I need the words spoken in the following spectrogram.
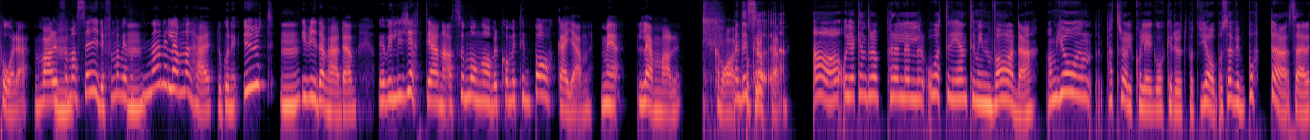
på det, varför Mm. man säger det, för man vet Mm. att när ni lämnar här, då går ni ut Mm. i vida världen. Och jag vill jättegärna att så många av er kommer tillbaka igen med lemmar kvar på så- kroppen. Ja, och jag kan dra paralleller återigen till min vardag. Om jag och en patrullkollega åker ut på ett jobb och så är vi borta, så här,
